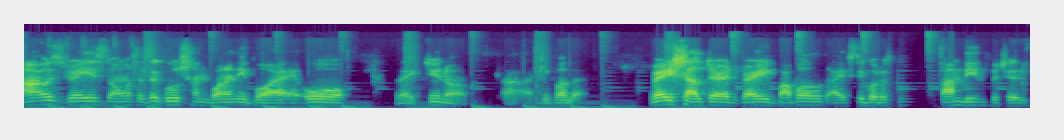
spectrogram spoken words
I was raised almost as a Gulshan Bonani boy or like you know uh, very sheltered very bubbled. I used to go to Sunbeams which is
